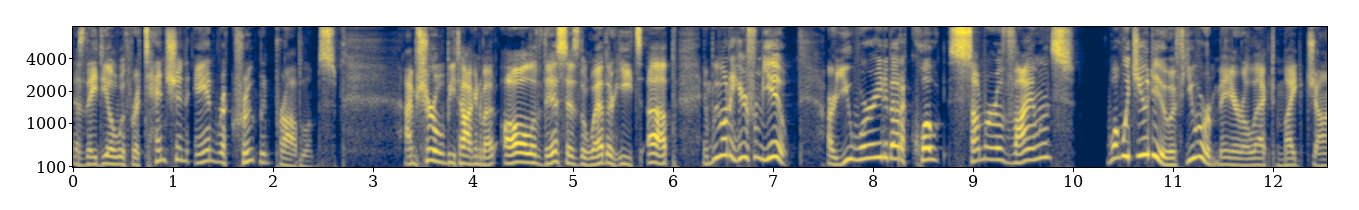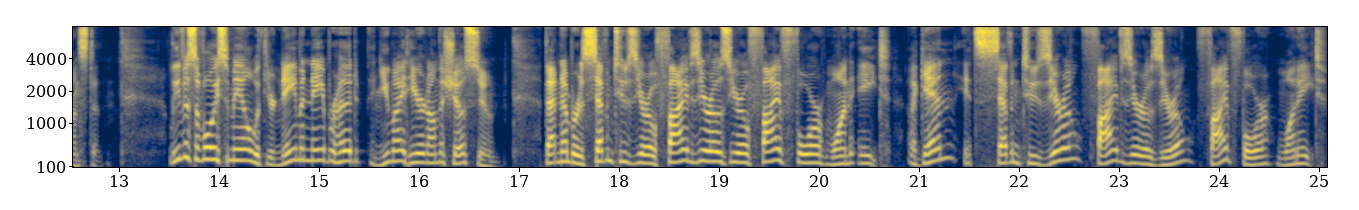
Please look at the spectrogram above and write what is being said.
as they deal with retention and recruitment problems. I'm sure we'll be talking about all of this as the weather heats up, and we want to hear from you. Are you worried about a quote, summer of violence? What would you do if you were Mayor elect Mike Johnston? Leave us a voicemail with your name and neighborhood, and you might hear it on the show soon. That number is 720 500 5418. Again, it's 720 500 5418.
